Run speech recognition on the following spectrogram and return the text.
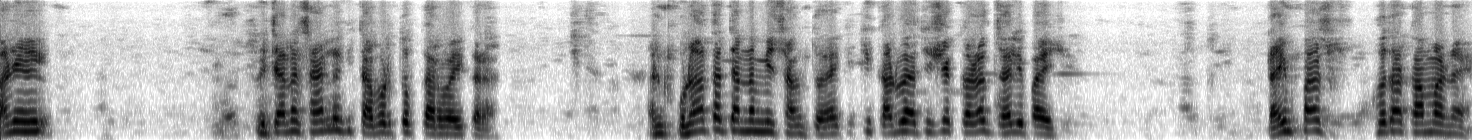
आणि मी त्यांना सांगितलं की ताबडतोब कारवाई करा. आणि पुन्हा आता त्यांना मी सांगतोय की ती कडवे अतिशय कडक झाली पाहिजे. टाइमपास होता कामा नाही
